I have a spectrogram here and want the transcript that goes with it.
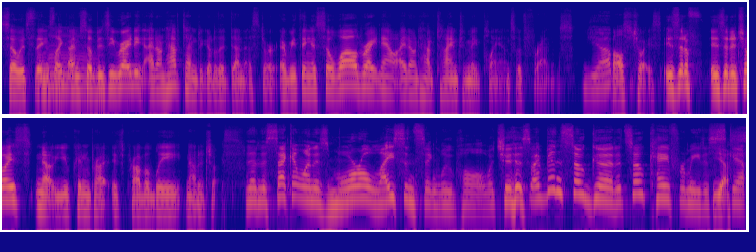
So it's things mm. like I'm so mm. busy writing, I don't have time to go to the dentist, or everything is so wild right now, I don't have time to make plans with friends. Yep. False choice. Is it a is it a choice? No, you can. Pro- it's probably not a choice. Then the second one is moral licensing loophole, which is I've been so good, it's okay for me to yes. skip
